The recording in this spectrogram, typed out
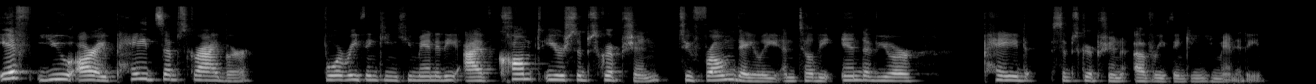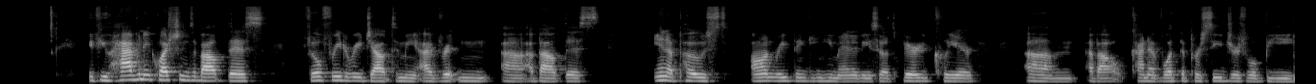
If you are a paid subscriber for Rethinking Humanity, I've comped your subscription to Fromm Daily until the end of your paid subscription of Rethinking Humanity. If you have any questions about this, feel free to reach out to me. I've written uh, about this in a post on Rethinking Humanity, so it's very clear um, about kind of what the procedures will be.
